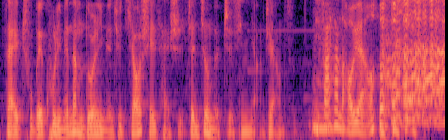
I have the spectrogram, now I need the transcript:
在储备库里面那么多人里面去挑谁才是真正的执行娘这样子。你发散的好远哦。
